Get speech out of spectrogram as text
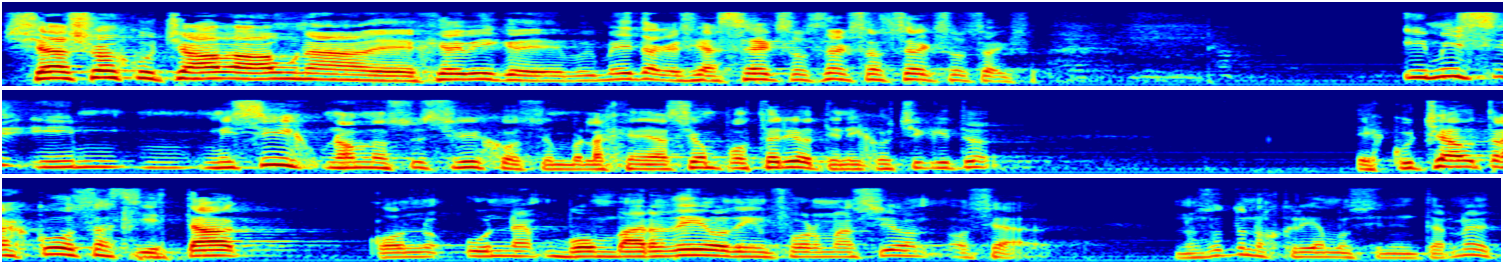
Ya yo escuchaba una de Heavy que, que decía sexo, sexo, sexo, sexo. Y mis, hijos, no, no sus hijos, la generación posterior tiene hijos chiquitos, escucha otras cosas y está con un bombardeo de información. O sea, nosotros nos criamos sin internet.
